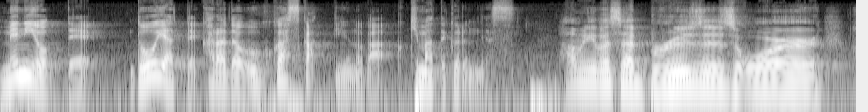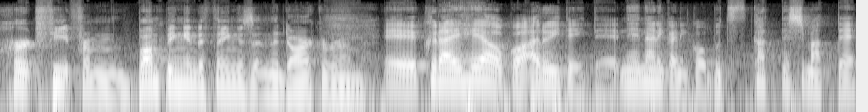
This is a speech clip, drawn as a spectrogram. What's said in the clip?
目によってどうやって体を動かすかっていうのが決まってくるんです How many of us have bruises or hurt feet from bumping into things in the dark room? えー暗い部屋をこう歩いていて、ね、何かにこうぶつかってしまって、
